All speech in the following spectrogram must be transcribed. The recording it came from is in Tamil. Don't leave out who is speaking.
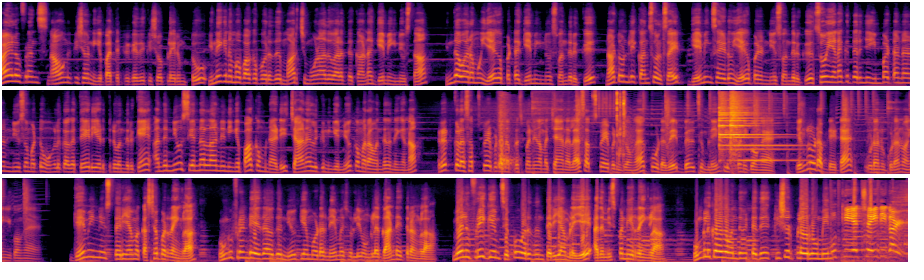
Speaker 1: ஹாய் ஹலோ ஃப்ரெண்ட்ஸ் நான் உங்க கிஷோர். நீங்க பார்த்துட்டு இருக்கிறது கிஷோர் பிளேரும் டூ இன்னைக்கு நம்ம பார்க்க போறது மார்ச் மூணாவது வாரத்துக்கான கேமிங் நியூஸ் தான். இந்த வாரமும் ஏகப்பட்ட கேமிங் நியூஸ் வந்திருக்கு. Not only console side gaming சைடும் ஏகப்பட்ட நியூஸ் வந்திருக்கு. ஸோ எனக்கு தெரிஞ்ச இம்பார்ட்டன்டான நியூஸை மட்டும் உங்களுக்காக தேடி எடுத்துட்டு வந்திருக்கேன். அந்த நியூஸ் என்னெல்லாம்னு நீங்க பார்க்க முன்னாடி சேனலுக்கு நீங்க நியூ கமரா வந்திருந்தீங்கன்னா ரெட் கலர் சப்ஸ்கிரைப் பட்டனை ப்ரெஸ் பண்ணி நம்ம சேனலை சப்ஸ்கிரைப் பண்ணிக்கோங்க. கூடவே பெல் சிம்லையும் கிளிக் பண்ணிக்கோங்க. எங்களோட அப்டேட்டை உடனுக்குடன் வாங்கிக்கோங்க. கேமிங் நியூஸ் தெரியாம கஷ்டப்படுறீங்களா? உங்க ஃப்ரெண்டு ஏதாவது நியூ கேமோட நேமை சொல்லி உங்களை காண்டாய்த்துறாங்களா மேலும் ஃப்ரீ கேம்ஸ் எப்போ வருதுன்னு தெரியாமலேயே அதை மிஸ் பண்ணிடுறீங்களா? உங்களுக்காக வந்து விட்டது கிஷோர் பிளே ரூமின்
Speaker 2: முக்கிய செய்திகள்.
